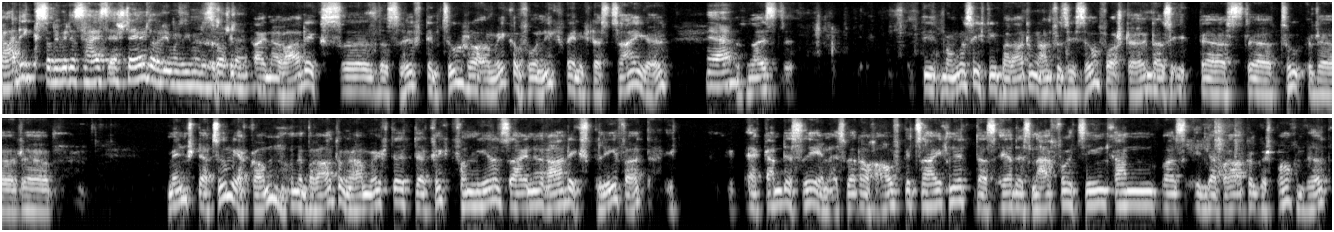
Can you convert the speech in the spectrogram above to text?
Radix oder wie das heißt, erstellt? Oder wie muss ich mir das es vorstellen? Gibt eine Radix, äh, das hilft dem Zuschauer am Mikrofon nicht, wenn ich das zeige. Ja. Das heißt, man muss sich die Beratung an für sich so vorstellen, dass, ich, dass der, der, der Mensch, der zu mir kommt und eine Beratung haben möchte, der kriegt von mir seine Radix geliefert. Ich, er kann das sehen. Es wird auch aufgezeichnet, dass er das nachvollziehen kann, was in der Beratung gesprochen wird.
